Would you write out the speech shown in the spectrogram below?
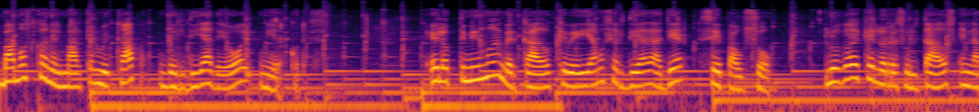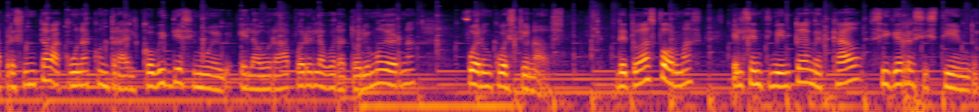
Vamos con el market recap del día de hoy, miércoles. El optimismo de mercado que veíamos el día de ayer se pausó, luego de que los resultados en la presunta vacuna contra el COVID-19 elaborada por el laboratorio Moderna fueron cuestionados. De todas formas, el sentimiento de mercado sigue resistiendo,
